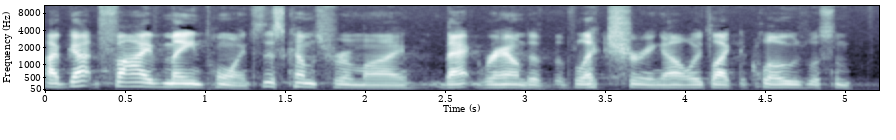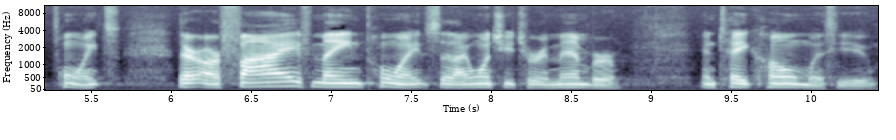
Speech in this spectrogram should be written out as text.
I've got five main points. This comes from my background of, of lecturing. I always like to close with some points. There are five main points that I want you to remember and take home with you.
